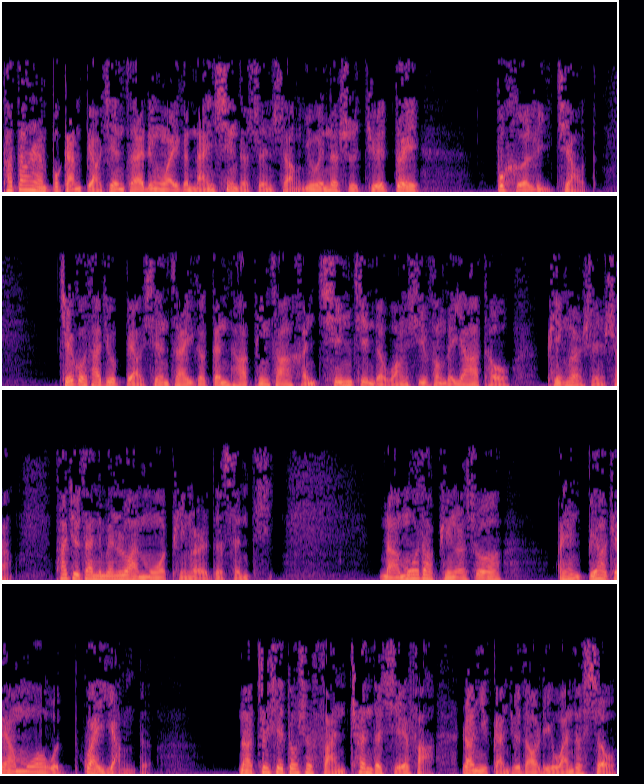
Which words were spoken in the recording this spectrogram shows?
他当然不敢表现在另外一个男性的身上，因为那是绝对不合礼教的。结果他就表现在一个跟他平常很亲近的王熙凤的丫头平儿身上，他就在那边乱摸平儿的身体。那摸到平儿说：“哎呀，你不要这样摸，我怪痒的。”那这些都是反衬的写法，让你感觉到李纨的手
